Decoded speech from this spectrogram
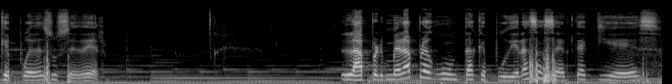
que puede suceder. La primera pregunta que pudieras hacerte aquí es,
